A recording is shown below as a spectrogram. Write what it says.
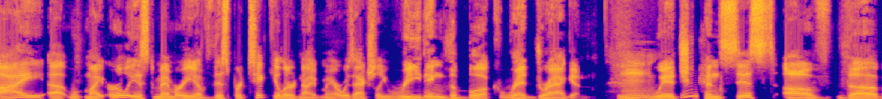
I uh, my earliest memory of this particular nightmare was actually reading the book Red Dragon Mm. which consists of the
